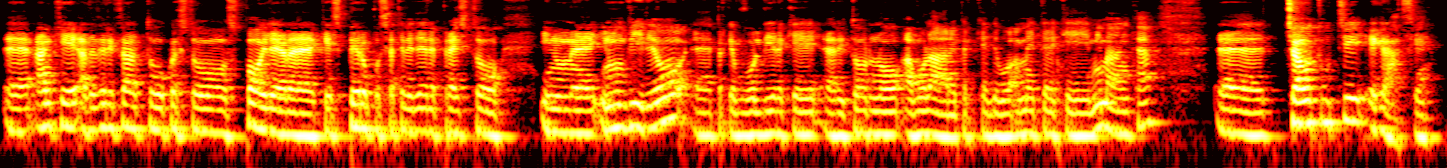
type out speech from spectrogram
eh, anche ad aver fatto questo spoiler eh, che spero possiate vedere presto in un, in un video, eh, perché vuol dire che ritorno a volare, perché devo ammettere che mi manca. ciao a tutti e grazie.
